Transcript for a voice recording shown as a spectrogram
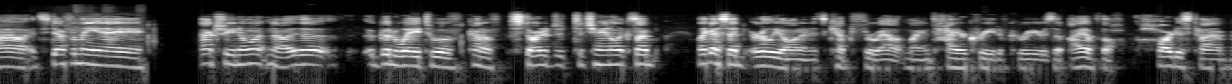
Uh, it's definitely a. Actually, you know what? No, the a good way to have kind of started to, to channel it because I, like I said early on, and it's kept throughout my entire creative career, is that I have the hardest time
